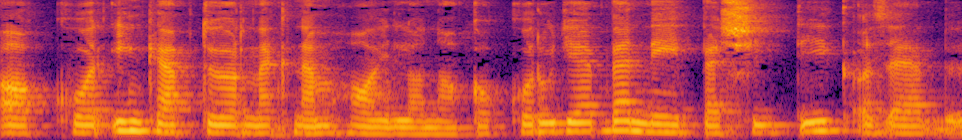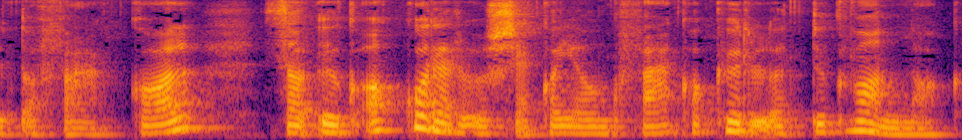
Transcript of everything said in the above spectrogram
akkor inkább törnek, nem hajlanak, akkor ugye benépesítik az erdőt a fákkal, szóval ők akkor erősek a jangfák, ha körülöttük vannak.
